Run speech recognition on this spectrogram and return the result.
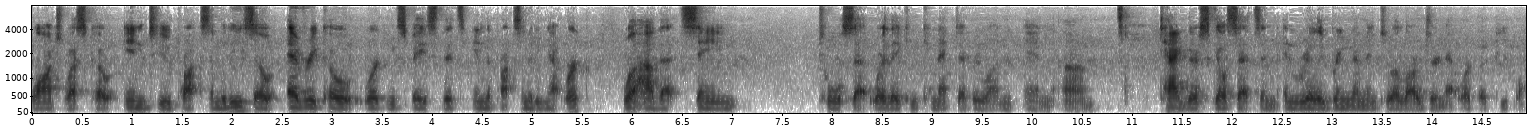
Launch Westco into Proximity. So every co-working space that's in the Proximity network will have that same tool set where they can connect everyone and um, tag their skill sets and, and really bring them into a larger network of people.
